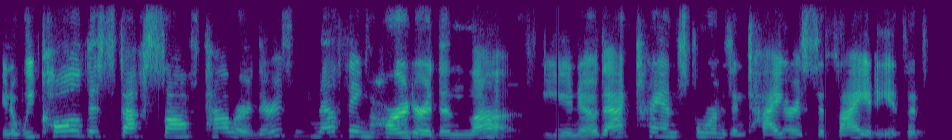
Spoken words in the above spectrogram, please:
You know, we call this stuff soft power. There is nothing harder than love you know that transforms entire societies it's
